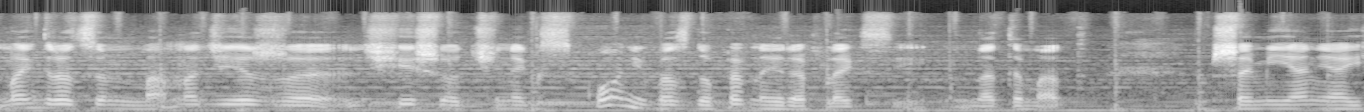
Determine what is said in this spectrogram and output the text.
Moi drodzy, mam nadzieję, że dzisiejszy odcinek skłoni Was do pewnej refleksji na temat przemijania i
